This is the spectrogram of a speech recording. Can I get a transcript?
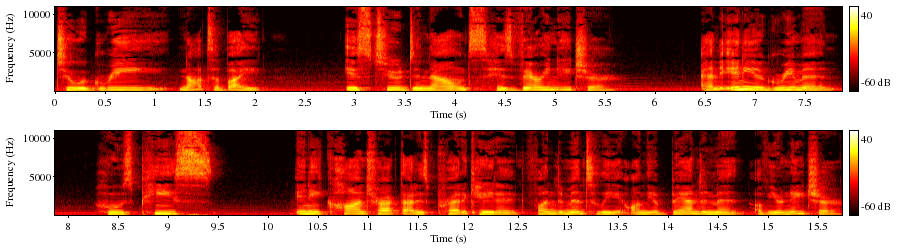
to agree not to bite is to denounce his very nature, and any agreement whose peace any contract that is predicated fundamentally on the abandonment of your nature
